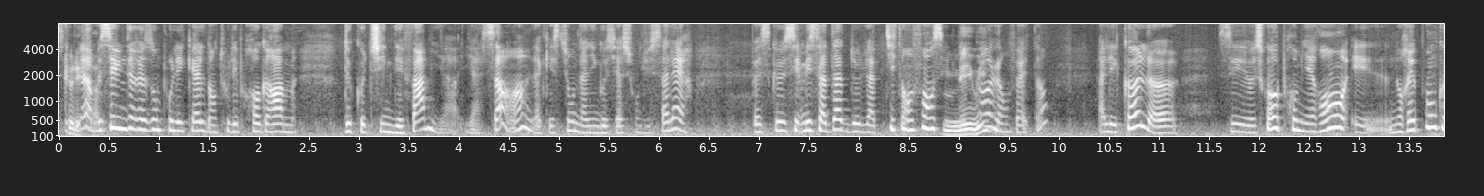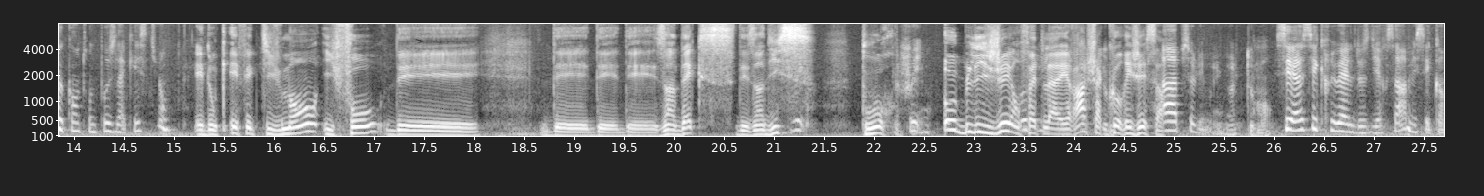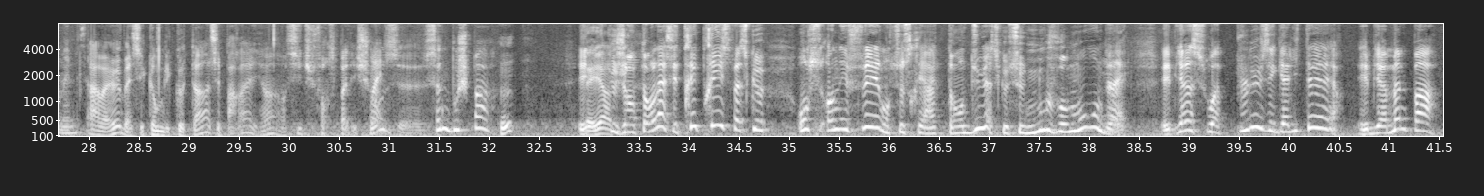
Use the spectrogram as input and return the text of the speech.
Les C'est une des raisons pour lesquelles dans tous les programmes de coaching des femmes, il y a, ça, hein, la question de la négociation du salaire. Parce que mais ça date de la petite enfance, de l'école en fait. Hein. À l'école, euh, c'est euh, soit au premier rang et ne répond que quand on te pose la question. Et donc effectivement, il faut des, des, des, index, des indices. pour obliger en fait la RH à corriger ça. Absolument. Exactement. C'est assez cruel de se dire ça, mais c'est quand même ça. Ah ouais, bah, c'est comme les quotas, c'est pareil. Hein. Si tu forces pas les choses, euh, ça ne bouge pas. Hum. Et ce que j'entends là, c'est très triste parce que, en effet, on se serait attendu à ce que ce nouveau monde, eh bien, soit plus égalitaire. Eh bien, même pas.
